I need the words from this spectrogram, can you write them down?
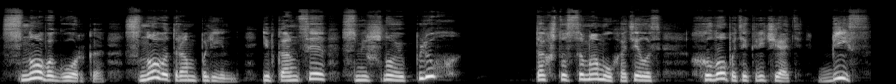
снова горка, снова трамплин, и в конце смешной плюх, так что самому хотелось хлопать и кричать «Бис!».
